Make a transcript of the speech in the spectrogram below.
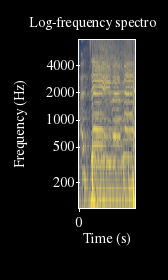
A day May.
